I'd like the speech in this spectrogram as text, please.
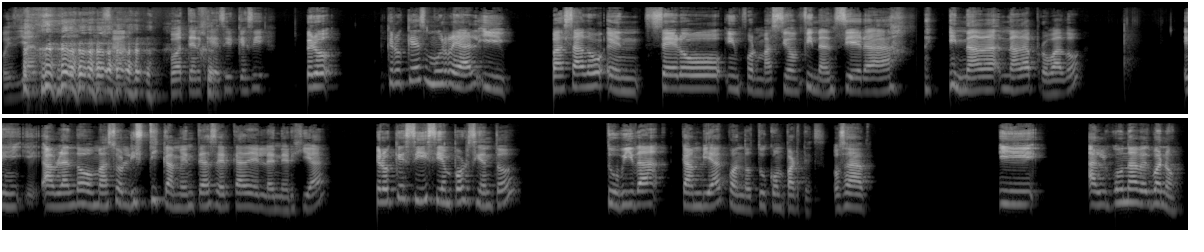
pues ya. voy a tener que decir que sí. Pero creo que es muy real y basado en cero información financiera y nada, nada probado, y hablando más holísticamente acerca de la energía, creo que sí, 100%, tu vida cambia cuando tú compartes. O sea, y alguna vez, bueno,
